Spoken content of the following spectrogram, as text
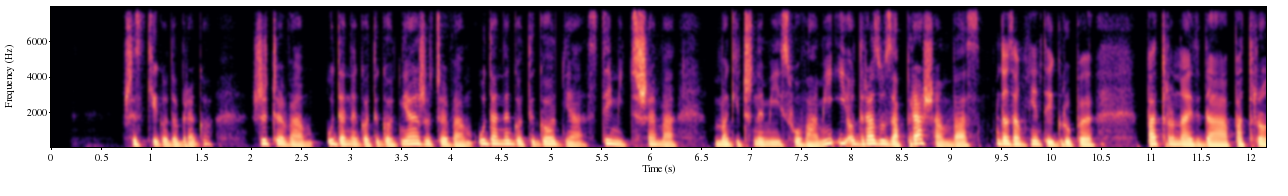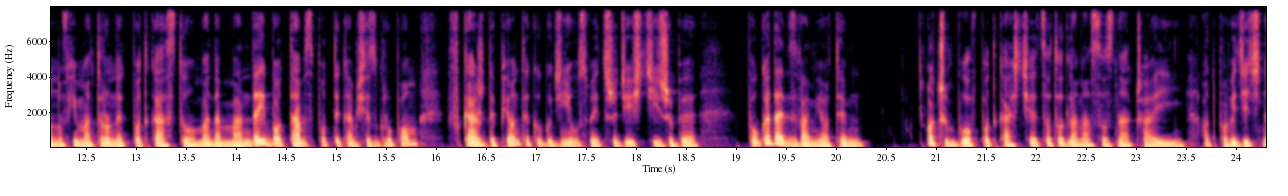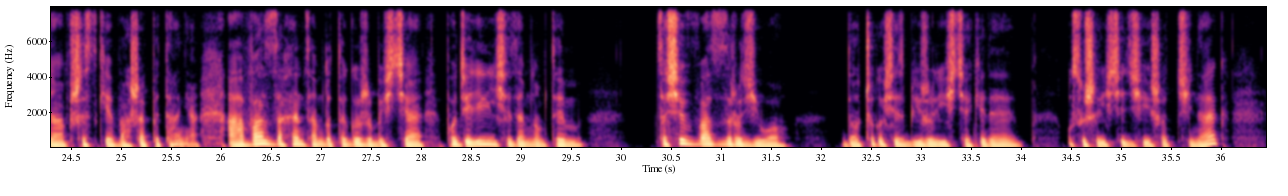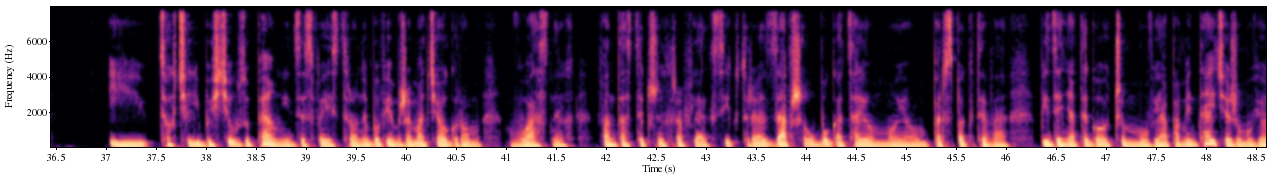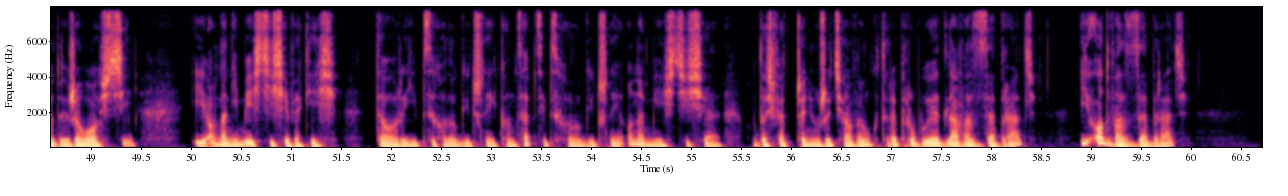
Wszystkiego dobrego. Życzę Wam udanego tygodnia, życzę Wam udanego tygodnia z tymi trzema magicznymi słowami i od razu zapraszam Was do zamkniętej grupy Patronite dla patronów i matronek podcastu Madame Monday, bo tam spotykam się z grupą w każdy piątek o godzinie 8.30, żeby pogadać z Wami o tym, o czym było w podcaście, co to dla nas oznacza i odpowiedzieć na wszystkie Wasze pytania. A Was zachęcam do tego, żebyście podzielili się ze mną tym, co się w Was zrodziło, do czego się zbliżyliście, kiedy usłyszeliście dzisiejszy odcinek i co chcielibyście uzupełnić ze swojej strony, bo wiem, że macie ogrom własnych, fantastycznych refleksji, które zawsze ubogacają moją perspektywę widzenia tego, o czym mówię. A pamiętajcie, że mówię o dojrzałości i ona nie mieści się w jakiejś teorii psychologicznej, koncepcji psychologicznej, ona mieści się w doświadczeniu życiowym, które próbuję dla Was zebrać i od Was zebrać,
